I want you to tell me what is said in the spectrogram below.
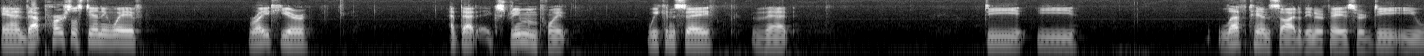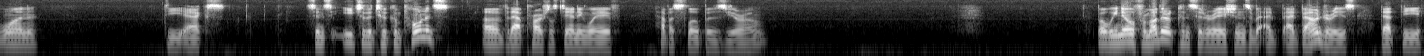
and that partial standing wave right here at that extremum point we can say that DE left-hand side of the interface, or DE1 dx, since each of the two components of that partial standing wave have a slope of 0. But we know from other considerations at, at boundaries that the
